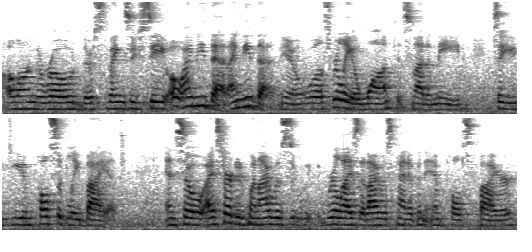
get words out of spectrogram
along the road, there's things you see, oh, I need that, I need that. You know, well, it's really a want, it's not a need. So you, you impulsively buy it. And so I started when I was realized that I was kind of an impulse buyer.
